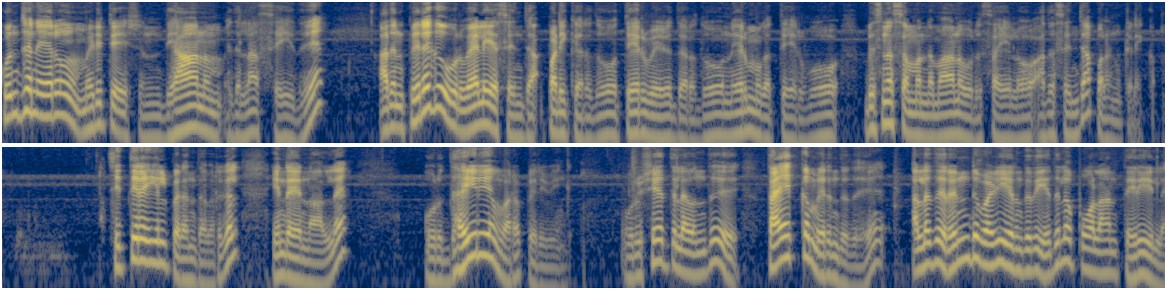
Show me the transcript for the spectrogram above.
கொஞ்ச நேரம் மெடிடேஷன் தியானம் இதெல்லாம் செய்து அதன் பிறகு ஒரு வேலையை செஞ்சால் படிக்கிறதோ தேர்வு எழுதுறதோ நேர்முக தேர்வோ பிஸ்னஸ் சம்பந்தமான ஒரு செயலோ அதை செஞ்சால் பலன் கிடைக்கும். சித்திரையில் பிறந்தவர்கள் இன்றைய நாளில் ஒரு தைரியம் வர பெறுவீங்க. ஒரு விஷயத்தில் வந்து தயக்கம் இருந்தது அல்லது ரெண்டு வழி இருந்தது எதில் போகலான்னு தெரியல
